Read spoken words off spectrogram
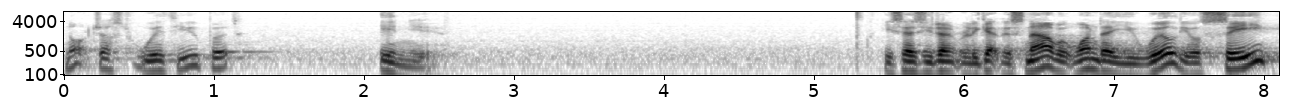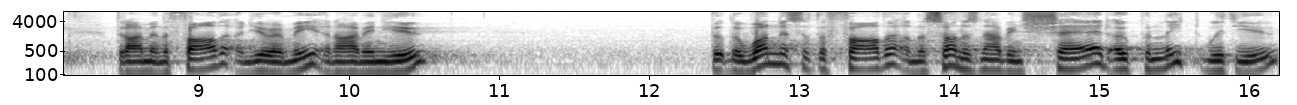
not just with you, but in you. He says you don't really get this now, but one day you will. You'll see that I'm in the Father and you're in me and I'm in you that the oneness of the Father and the Son has now been shared openly with you.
